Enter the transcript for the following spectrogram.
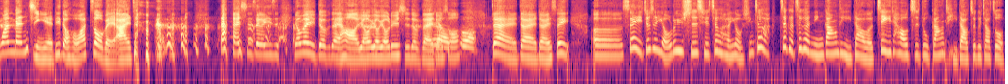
，one man 景耶，你都和我做悲哀这样，大概是这个意思，有美女对不对？哈，有有有律师对不对？就是说，对对对，所以呃，所以就是有律师，其实这个很有心，这个这个这个，您刚提到了这一套制度，刚提到这个叫做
